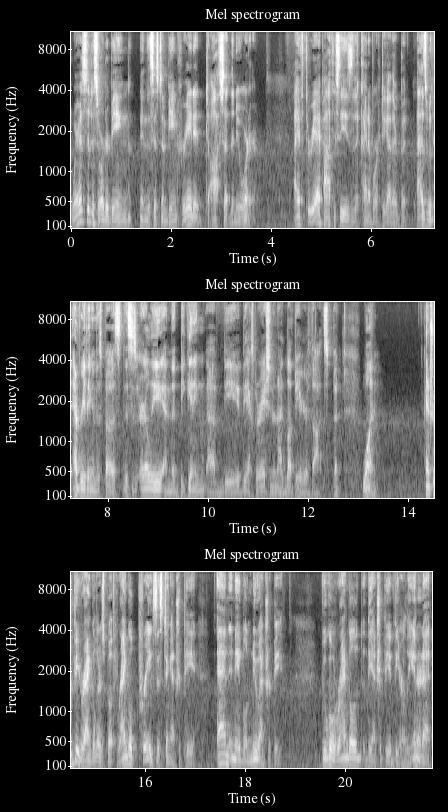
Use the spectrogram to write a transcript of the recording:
where is the disorder being in the system being created to offset the new order? I have three hypotheses that kind of work together, but as with everything in this post, this is early and the beginning of the, the exploration, and I'd love to hear your thoughts. But one, entropy wranglers both wrangle pre existing entropy and enable new entropy. Google wrangled the entropy of the early internet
